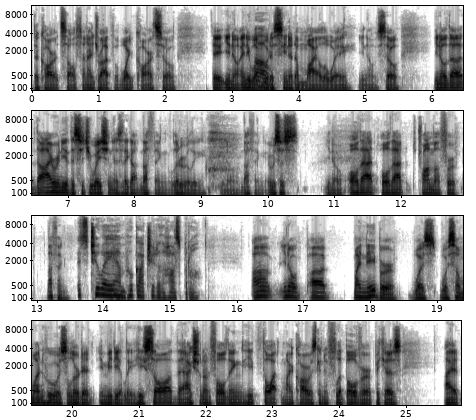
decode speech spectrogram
the car itself, and I drive a white car, so they, you know, anyone Oh. would have seen it a mile away, you know. So, you know, the the irony of the situation is they got nothing, literally, you know, nothing. It was just, you know, all that all that trauma for nothing. It's 2 a.m. Who got you to the hospital? Um, you know, uh, my neighbor was was someone who was alerted immediately. He saw the action unfolding. He thought my car was going to flip over because I had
